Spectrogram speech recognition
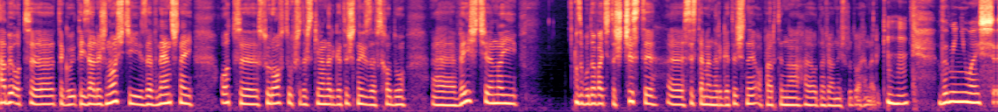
aby od e, tego, tej zależności zewnętrznej, od e, surowców przede wszystkim energetycznych ze wschodu e, wyjść. No i zbudować też czysty e, system energetyczny oparty na e, odnawialnych źródłach energii. Mhm. Wymieniłeś e,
